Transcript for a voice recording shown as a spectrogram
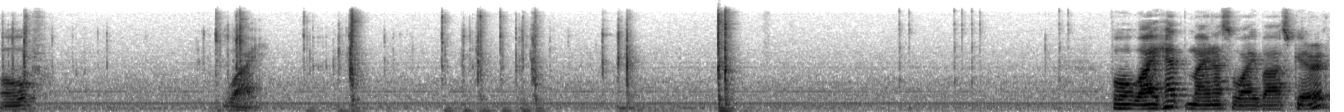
of y. For y hat minus y bar squared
